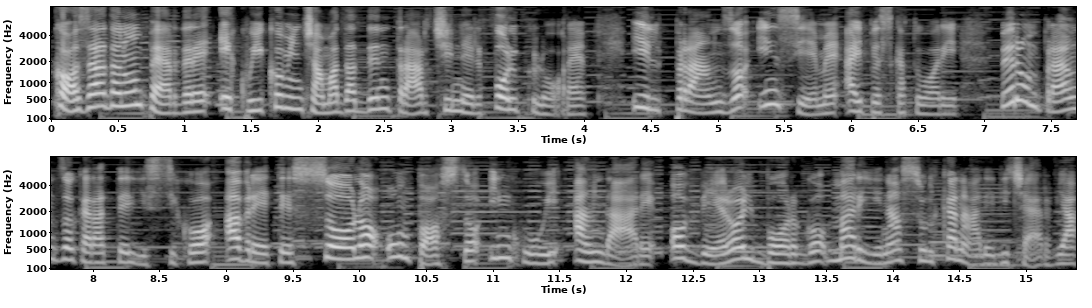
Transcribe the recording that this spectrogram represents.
cosa da non perdere e qui cominciamo ad addentrarci nel folklore, il pranzo insieme ai pescatori. Per un pranzo caratteristico avrete solo un posto in cui andare, ovvero il borgo Marina sul canale di Cervia.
